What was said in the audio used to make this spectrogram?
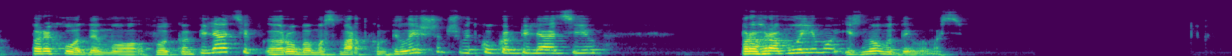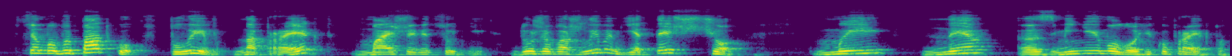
Е, Переходимо в компіляцію, робимо Smart Compilation, швидку компіляцію, програмуємо і знову дивимося. В цьому випадку вплив на проєкт майже відсутній. Дуже важливим є те, що ми не е, змінюємо логіку проєкту.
